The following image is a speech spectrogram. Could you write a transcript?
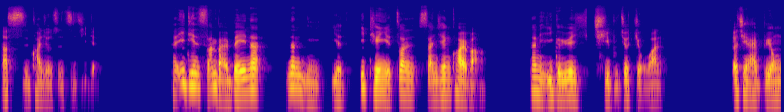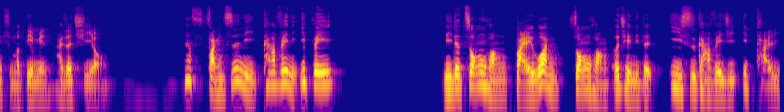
那十块就是自己的。那一天三百杯，那那你也一天也赚三千块吧？那你一个月岂不就九万？而且还不用什么店面，还在七楼。那反之，你咖啡你一杯，你的装潢百万装潢，而且你的意式咖啡机一台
